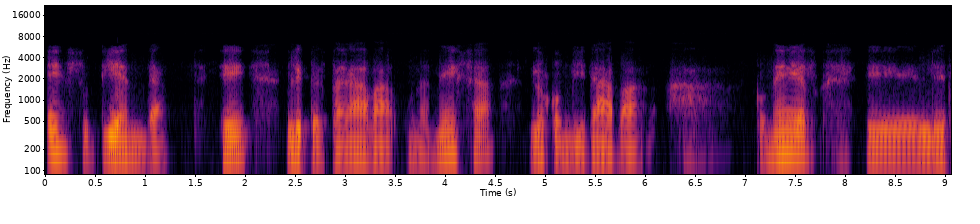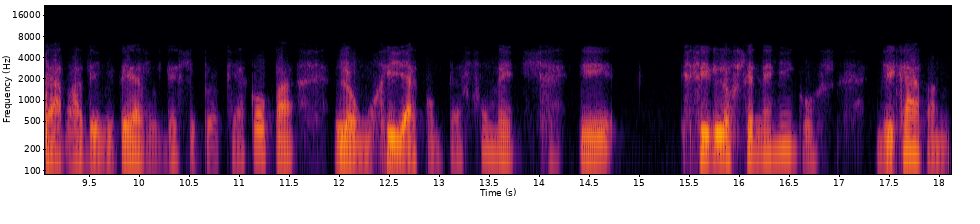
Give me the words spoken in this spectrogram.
en su tienda, ¿eh? le preparaba una mesa, lo convidaba a comer, eh, le daba de beber de su propia copa, lo ungía con perfume. Y si los enemigos llegaban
